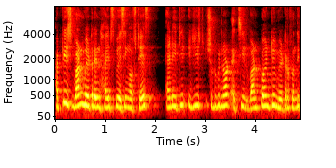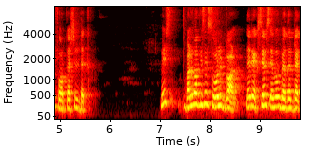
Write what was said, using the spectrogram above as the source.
at least 1 meter in height spacing of stays and it, should be not exceed 1.2 meter from the forecastle deck. Means bulwark is a solid wall that extends above weather deck.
